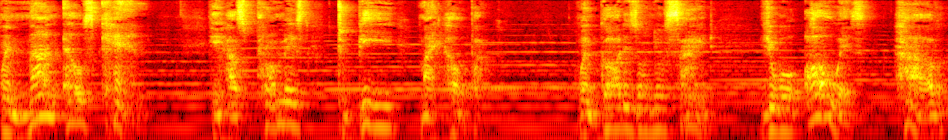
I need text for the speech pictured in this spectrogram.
When none else can, He has promised to be my helper when God is on your side, you will always have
